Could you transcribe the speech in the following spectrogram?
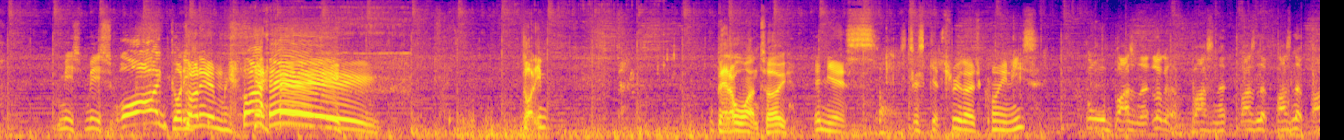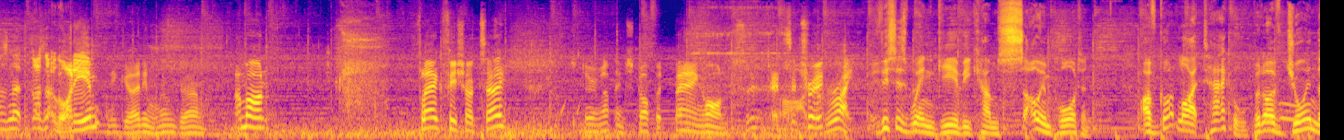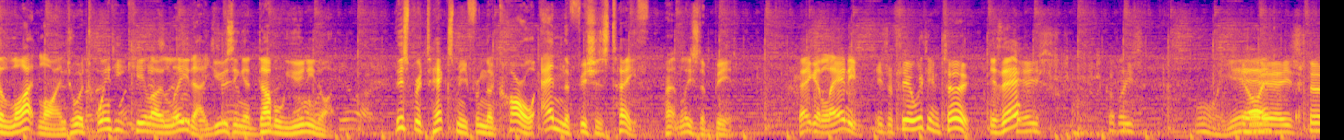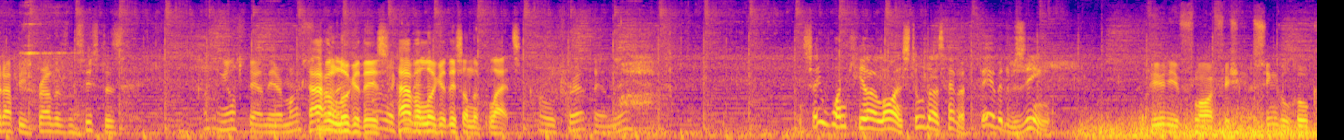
miss, miss. Oh, I got him. Got him. Oh, hey! Got him. Better one too. And yes, let's just get through those queenies. Oh, buzzing it. Look at him. Buzzing it, buzzing it, buzzing it, buzzing it. Buzzing it. Got him. You got him. Well done. I'm on. Flagfish, I'd say. Stir him up and stop it. Bang on. That's the oh, trick. Great. This is when gear becomes so important. I've got light tackle, but I've joined the light line to a 20 kilo leader using a double uni knot. This protects me from the coral and the fish's teeth, at least a bit. They're gonna land him. There's a few with him too. Is Yeah, there? he's got these. Oh Oh yeah, he's stirred up his brothers and sisters. Something else down there amongst them. Have a eh? look at this. Have a look at this on the flats. Coral trout down there. You see, one kilo line still does have a fair bit of zing. The beauty of fly fishing, a single hook,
